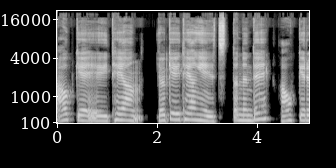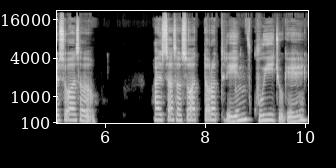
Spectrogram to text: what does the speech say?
아홉 개의 태양, 열 개의 태양이 떴는데 아홉 개를 쏘아서 활 쏴서 쏘아 떨어뜨린 구이족의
